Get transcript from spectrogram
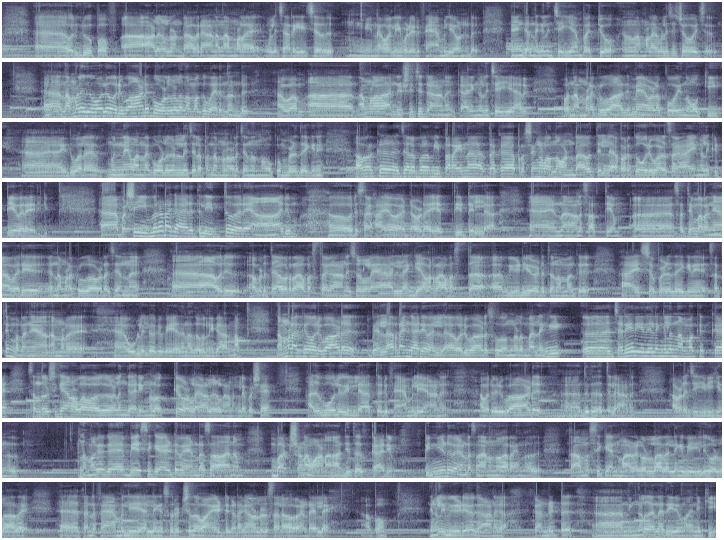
ഒരു ഗ്രൂപ്പ് ഓഫ് ആളുകളുണ്ട്. അവരാണ് നമ്മളെ വിളിച്ചറിയിച്ചത്. ഇന്ന പോലെ ഇവിടെ ഒരു ഫാമിലി ഉണ്ട്. നിങ്ങൾക്ക് എന്തെങ്കിലും ചെയ്യാൻ പറ്റുമോ എന്ന് നമ്മളെ വിളിച്ച് ചോദിച്ചത്. നമ്മളിതുപോലെ ഒരുപാട് കോളുകൾ നമുക്ക് വരുന്നുണ്ട്. അപ്പം നമ്മൾ അന്വേഷിച്ചിട്ടാണ് കാര്യങ്ങൾ ചെയ്യാറ്. അപ്പോൾ നമ്മുടെ ക്രൂ ആദ്യമേ അവിടെ പോയി നോക്കി. ഇതുപോലെ മുന്നേ വന്ന കോളുകളിൽ ചിലപ്പോൾ നമ്മളവിടെ ചെന്ന് നോക്കുമ്പോഴത്തേക്കിന് അവർക്ക് ചിലപ്പം ഈ പറയുന്ന തക്ക പ്രശ്നങ്ങളൊന്നും ഉണ്ടാവത്തില്ല. അവർക്ക് ഒരുപാട് സഹായങ്ങൾ കിട്ടിയവരായിരിക്കും. പക്ഷേ ഇവരുടെ കാര്യത്തിൽ ഇതുവരെ ആരും ഒരു സഹായമായിട്ട് അവിടെ എത്തിയിട്ടില്ല എന്നാണ് സത്യം. സത്യം പറഞ്ഞാൽ അവർ നമ്മുടെ ക്രൂ അവിടെ ചെന്ന് ആ ഒരു അവിടുത്തെ അവരുടെ അവസ്ഥ കാണിച്ചുള്ള അല്ലെങ്കിൽ അവരുടെ അവസ്ഥ വീഡിയോ എടുത്ത് നമുക്ക് അയച്ചപ്പോഴത്തേക്കിന് സത്യം പറഞ്ഞാൽ നമ്മുടെ ഉള്ളിലൊരു വേദന തോന്നി. കാരണം നമ്മളൊക്കെ ഒരുപാട് എല്ലാവരുടെയും കാര്യമല്ല ഒരുപാട് സുഖങ്ങളും അല്ലെങ്കിൽ ചെറിയ രീതിയിലെങ്കിലും നമുക്കൊക്കെ സന്തോഷിക്കാനുള്ള വകകളും കാര്യങ്ങളും ഒക്കെ ഉള്ള ആളുകളാണല്ലേ. പക്ഷേ അതുപോലും ഇല്ലാത്തൊരു ഫാമിലിയാണ് അവരൊരുപാട് ദുരിതത്തിലാണ് അവിടെ ജീവിക്കുന്നത്. നമുക്കൊക്കെ ബേസിക്കായിട്ട് വേണ്ട സാധനം ഭക്ഷണമാണ് ആദ്യത്തെ കാര്യം. പിന്നീട് വേണ്ട സാധനം എന്ന് പറയുന്നത് താമസിക്കാൻ മഴ കൊള്ളാതെ അല്ലെങ്കിൽ വെയിൽ കൊള്ളാതെ തന്റെ ഫാമിലിയെ അല്ലെങ്കിൽ സുരക്ഷിതമായിട്ട് കിടക്കാനുള്ളൊരു സ്ഥലമാണ് വേണ്ടല്ലേ അപ്പം നിങ്ങൾ ഈ വീഡിയോ കാണുക. കണ്ടിട്ട് നിങ്ങൾ തന്നെ തീരുമാനിക്കുക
